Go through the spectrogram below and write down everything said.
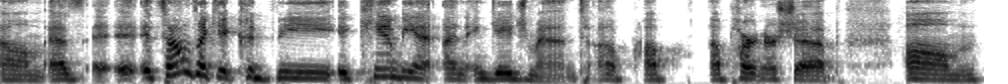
Um, as it, it, sounds like it could be, it can be an engagement, a, a, a partnership. Um,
